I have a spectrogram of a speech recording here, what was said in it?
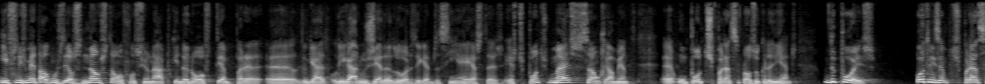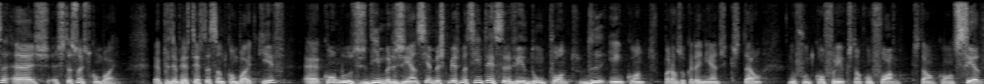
Infelizmente, alguns deles não estão a funcionar porque ainda não houve tempo para uh, ligar, ligar, os geradores, digamos assim, a estas, estes pontos, mas são realmente uh, um ponto de esperança para os ucranianos. Depois, outro exemplo de esperança, as estações de comboio. Eh, por exemplo, esta é a estação de comboio de Kiev, com luzes de emergência, mas que mesmo assim tem servido de um ponto de encontro para os ucranianos que estão, no fundo, com frio, que estão com fome, que estão com sede,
